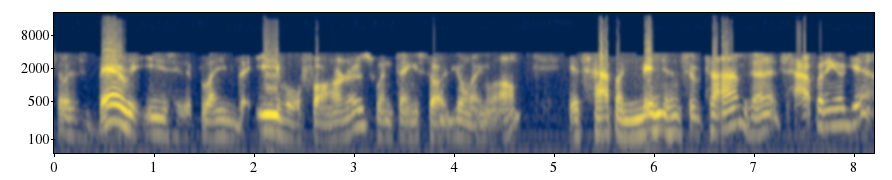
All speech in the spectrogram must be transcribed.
So it's very easy to blame the evil foreigners when things start going wrong. It's happened millions of times and it's happening again.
